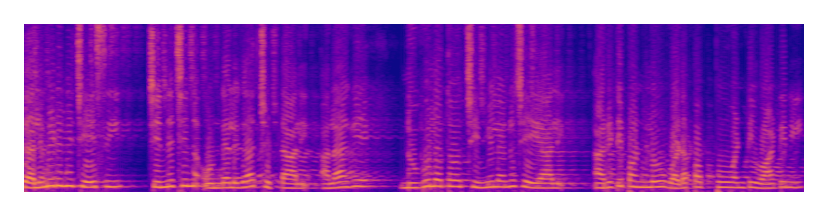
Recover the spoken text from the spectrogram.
చలిమిడిని చేసి చిన్న చిన్న ఉండలుగా చుట్టాలి. అలాగే నువ్వులతో చిమ్మిలను చేయాలి. అరటి పండ్లు వడపప్పు వంటి వాటిని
